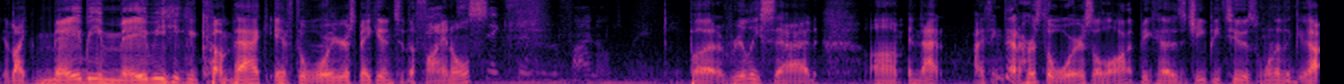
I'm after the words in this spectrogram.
like maybe maybe he could come back if the warriors make it into the finals Into the finals but really sad. Um, and that I think that hurts the Warriors a lot because GP2 is one of the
